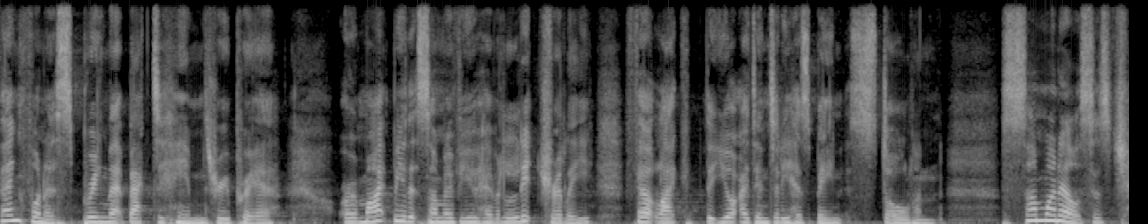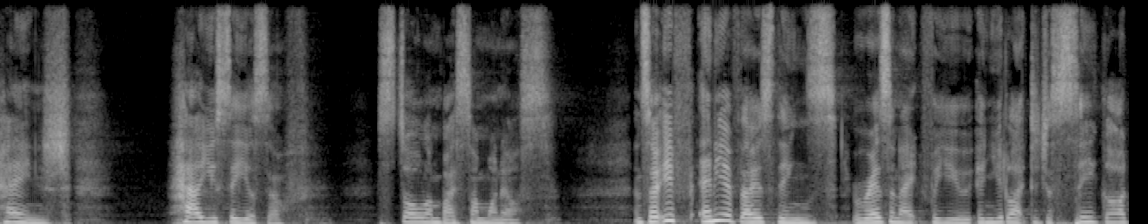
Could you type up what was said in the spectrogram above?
thankfulness, bring that back to Him through prayer. Or it might be that some of you have literally felt like that your identity has been stolen. Someone else has changed how you see yourself, stolen by someone else. And so, if any of those things resonate for you and you'd like to just see God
